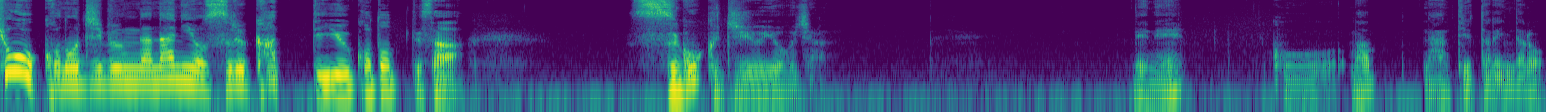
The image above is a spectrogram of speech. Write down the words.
今日この自分が何をするかっていうことってさ、すごく重要じゃん。でね、こう、まあ、なんて言ったらいいんだろ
